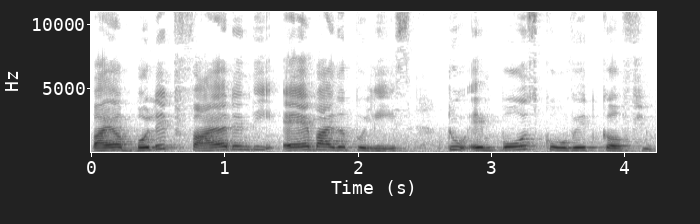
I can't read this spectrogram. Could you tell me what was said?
by a bullet fired in the air by the police to impose COVID curfew.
